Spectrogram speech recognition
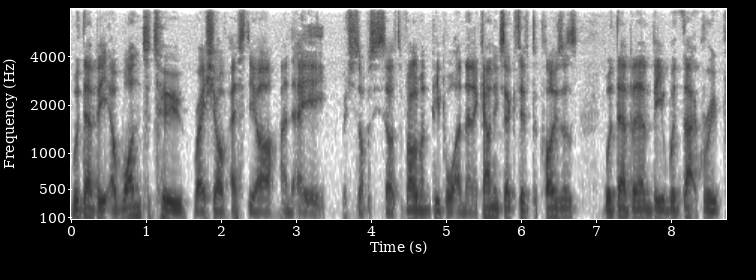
would there be a one to two ratio of SDR and AE, which is obviously sales development people, and then account executive to closers? Would there then be with that group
